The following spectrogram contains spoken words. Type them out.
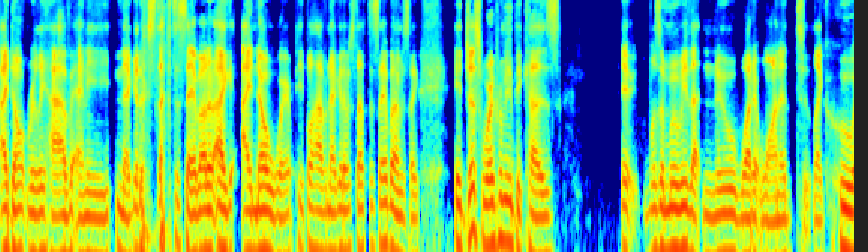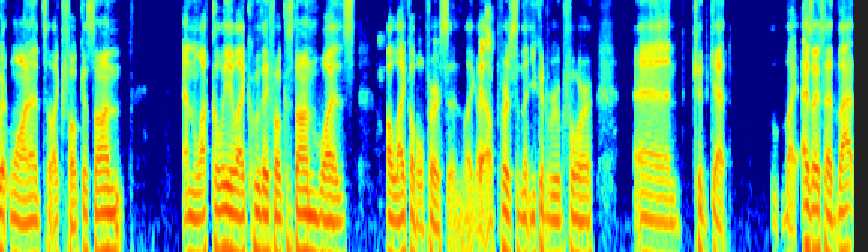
I don't really have any negative stuff to say about it. I I know where people have negative stuff to say, but I'm just like it just worked for me because it was a movie that knew what it wanted to like who it wanted to like focus on. And luckily like who they focused on was a likable person like a- a person that you could root for and could get like as i said that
